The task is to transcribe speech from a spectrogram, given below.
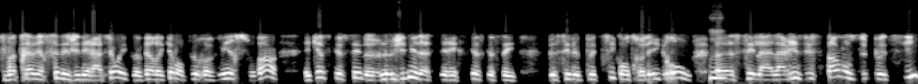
qui va traverser les générations et que- vers lequel on peut revenir souvent. Et qu'est-ce que c'est le, le génie d'Astérix? Qu'est-ce que c'est? C'est le petit contre les gros. Euh, c'est la, la résistance du petit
